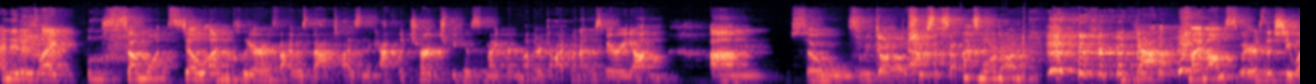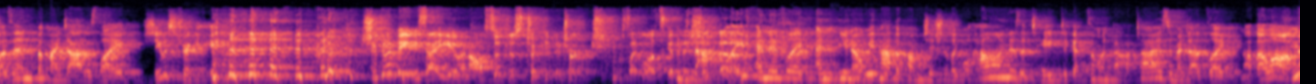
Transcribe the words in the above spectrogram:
And it is like somewhat still unclear if i was baptized in the catholic church because my grandmother died when i was very young. Um, so so we don't know if she was Yeah. successful or not. yeah, my mom swears that she wasn't, but my dad is like, she was tricky. she could have babysat you and also just took you to church. I was like, let's get this exactly. shit done. And it's like, and you know, we've had the conversation of like, well, how long does it take to get someone baptized? And my dad's like, not that long.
